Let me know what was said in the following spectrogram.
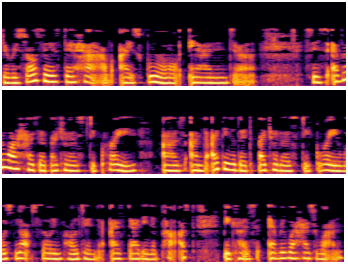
the resources they have at school. And uh, since everyone has a bachelor's degree, as and I think that bachelor's degree was not so important as that in the past because everyone has one.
